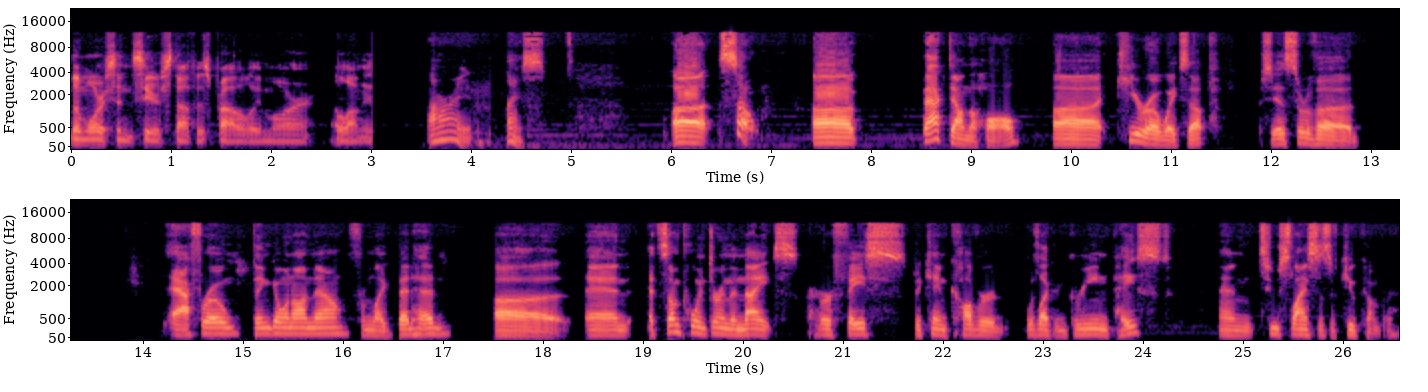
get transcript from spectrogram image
the more sincere stuff is probably more along his. All right, nice. Uh, so, uh, back down the hall, uh, Kira wakes up. She has sort of a afro thing going on now from like bedhead. Uh, and at some point during the night, her face became covered with like a green paste and two slices of cucumber.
